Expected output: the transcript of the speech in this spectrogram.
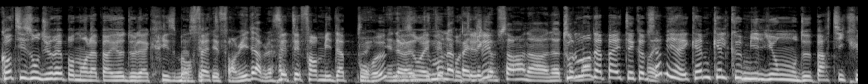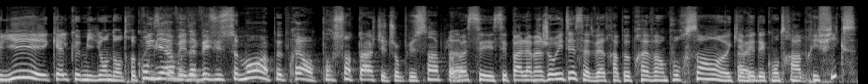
quand ils ont duré pendant la période de la crise, ben, en c'était formidable. C'était formidable pour eux. ils ont tout été le monde n'a pas été comme ça. Tout le monde n'a pas été comme ça, mais il y avait quand même quelques mmh. millions de particuliers et quelques millions d'entreprises. Combien vous avez justement à peu près en pourcentage C'est toujours plus simple. Ah bah c'est pas la majorité, ça devait être à peu près 20% euh, qui ah avaient des contrats à mmh. prix fixe.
